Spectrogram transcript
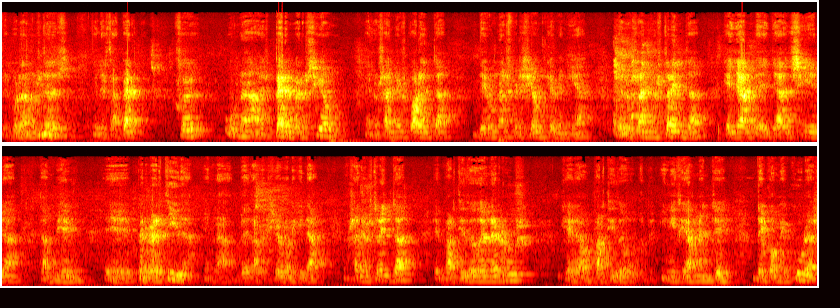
¿Recuerdan ustedes? El extraperlo. Fue una perversión en los años 40 de una expresión que venía de los años 30, que ya, ya sí era también eh, pervertida en la, de la versión original. En los años 30, el partido de Lerroux, que era un partido inicialmente de comecuras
